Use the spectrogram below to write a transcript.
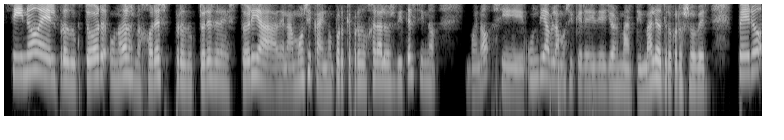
sino el productor, uno de los mejores productores de la historia de la música, y no porque produjera los Beatles, sino, bueno, si un día hablamos si queréis de George Martin, ¿vale? Otro crossover. Pero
